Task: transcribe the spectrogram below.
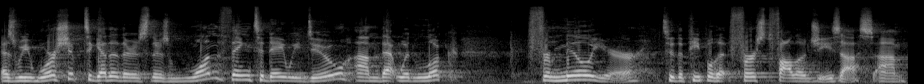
as we worship together, there's, there's one thing today we do um, that would look familiar to the people that first followed Jesus. Um,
